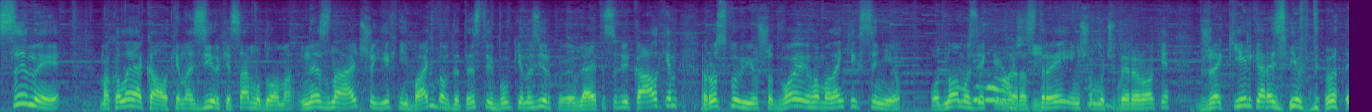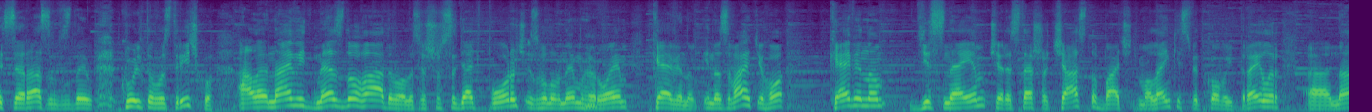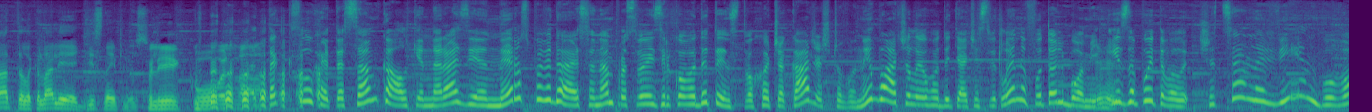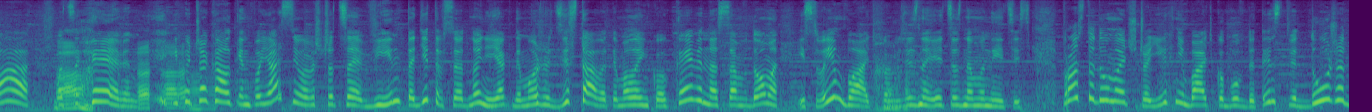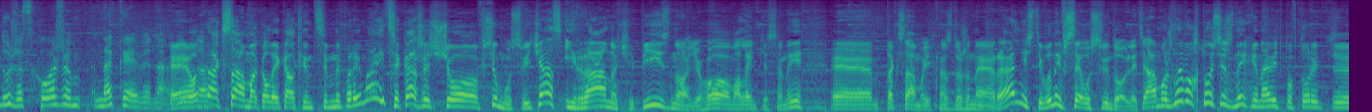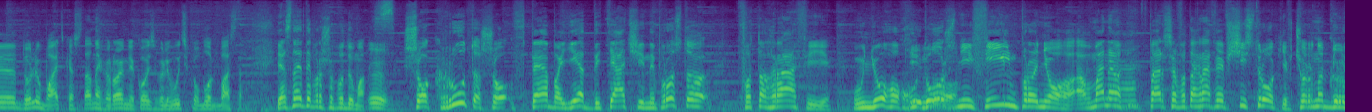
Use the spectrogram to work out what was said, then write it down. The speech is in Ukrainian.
Сини Маколея Калкіна, зірки сам удома, не знають, що їхній батько в дитинстві був кінозіркою. Уявляєте собі, Калкін розповів, що двоє його маленьких синів, одному з яких зараз три, іншому чотири роки, вже кілька разів дивилися разом з ним культову стрічку, але навіть не здогадувалися, що сидять поруч із головним героєм Кевіном і називають його. Кевіном Діснеєм через те, що часто бачить маленький святковий трейлер е, на телеканалі Disney+. Прикольно. Так слухайте, сам Калкін наразі не розповідає синам про своє зіркове дитинство, хоча каже, що вони бачили його дитячі світлини в фотоальбомі і запитували, чи це не він, бува, оце А. Кевін. І хоча Калкін пояснював, що це він, та діти все одно ніяк не можуть зіставити маленького Кевіна сам вдома із своїм батьком, зізнається знаменитість. Просто думають, що їхній батько був в дитинстві дуже дуже схожим на Кевіна. Е, Ну, так. однак сам коли Калкін цим не переймається, каже, що всьому свій час і рано чи пізно його маленькі сини е, так само їх наздожене реальність, і вони все усвідомлять. А можливо, хтось із них і навіть повторить е, долю батька, стане героєм якогось голівудського блокбастера. Я знаєте про що подумав? Мгм. Що круто, що в тебе є дитячі не просто. Фотографії у нього Кіно. художній фільм про нього. А в мене перша фотографія в 6 років чорно-біла.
